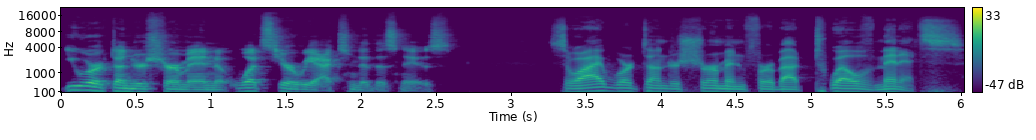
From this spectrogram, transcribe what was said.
You worked under Sherman. What's your reaction to this news? So I worked under Sherman for about 12 minutes.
